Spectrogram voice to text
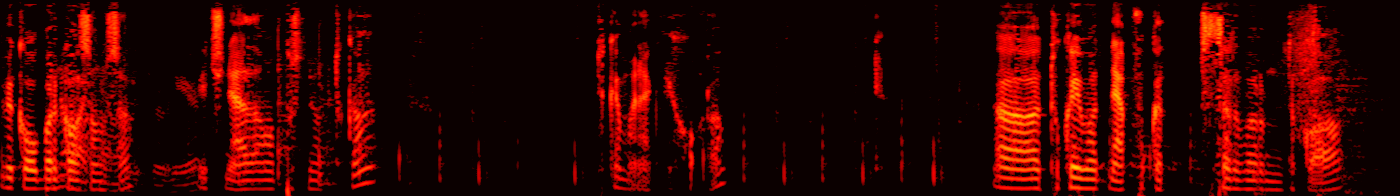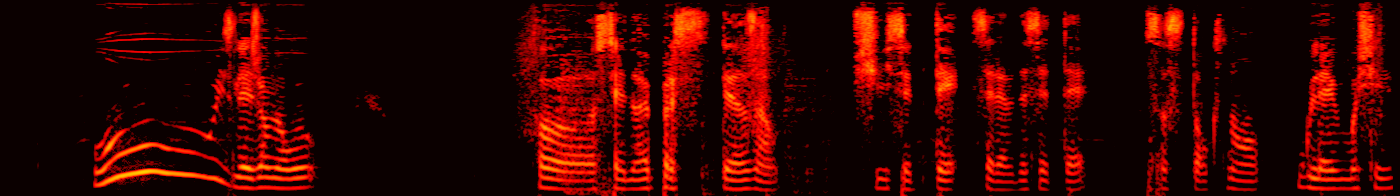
Вика, объркал съм се. И че няма да ма пусни от тук. Тук има някакви хора. тук имат някакво като сървърно такова. Ууу, изглежда много... Все едно е през, те да знам, 60-те, 70-те, с толкова много големи машини.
